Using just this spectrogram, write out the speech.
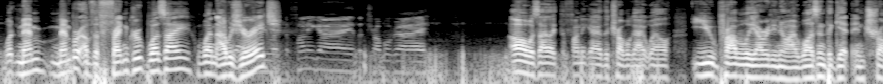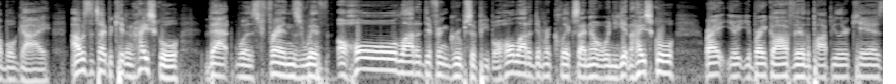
What mem- member of the friend group was I when I was your age? Like the funny guy, the trouble guy. Oh, was I like the funny guy or the trouble guy? Well, you probably already know I wasn't the get in trouble guy. I was the type of kid in high school that was friends with a whole lot of different groups of people, a whole lot of different cliques. I know when you get in high school, right, you, you break off, they're the popular kids,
